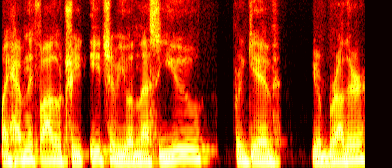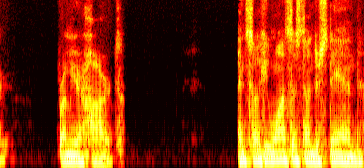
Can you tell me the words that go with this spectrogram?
my heavenly Father will treat each of you unless you forgive your brother from your heart. And so he wants us to understand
